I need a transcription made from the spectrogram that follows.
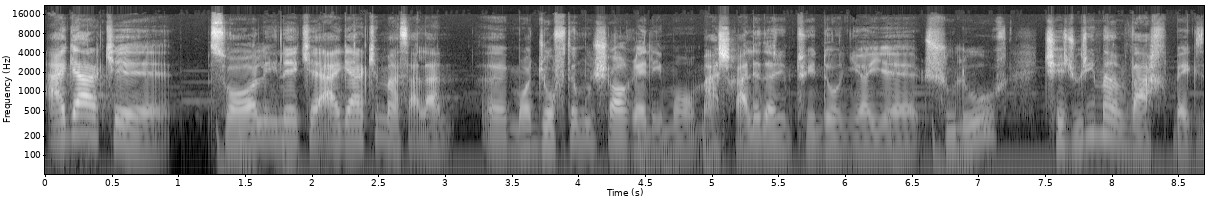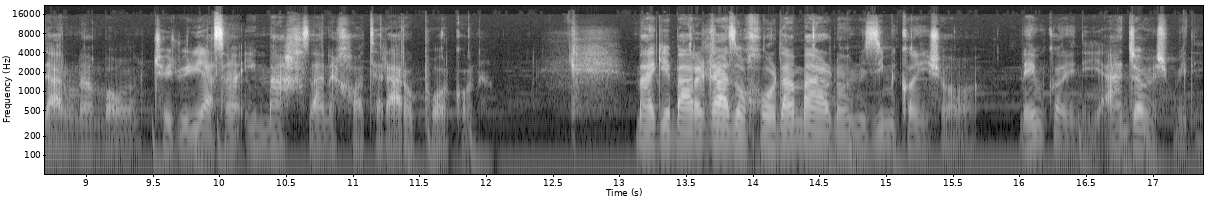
اگر که سوال اینه که اگر که مثلا ما جفتمون شاغلیم و مشغله داریم تو این دنیای شلوغ. چجوری من وقت بگذرونم با اون؟ چجوری اصلا این مخزن خاطره رو پر کنم؟ مگه برای غذا خوردن برنامه‌ریزی می‌کنی شما؟ نمی‌کنی دیگه. انجامش میدی.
